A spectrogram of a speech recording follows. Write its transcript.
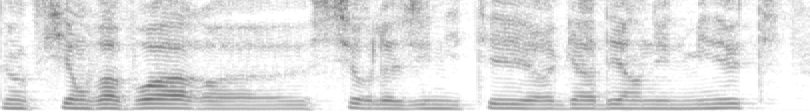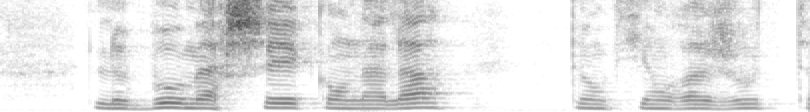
Donc si on va voir sur les unités, regardez en une minute le beau marché qu'on a là. Donc si on rajoute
